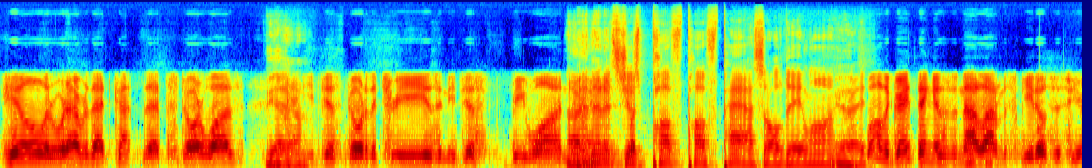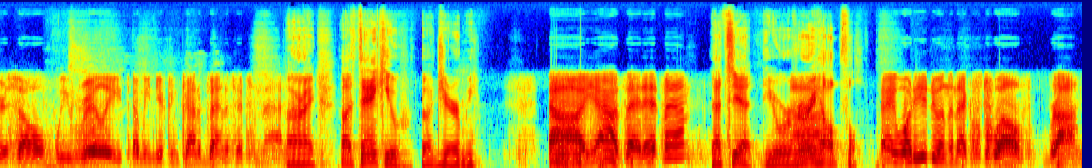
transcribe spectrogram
Hill or whatever that co- that store was. Yeah. And you just go to the trees and you just be one. And then it's just puff, puff, pass all day long, right? Well, the great thing is there's not a lot of mosquitoes this year, so we really, I mean, you can kind of benefit from that. All right. Uh, thank you, uh, Jeremy. Uh, yeah, is that it, man? That's it. You were very helpful. Hey, what are you doing the next 12, brah?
